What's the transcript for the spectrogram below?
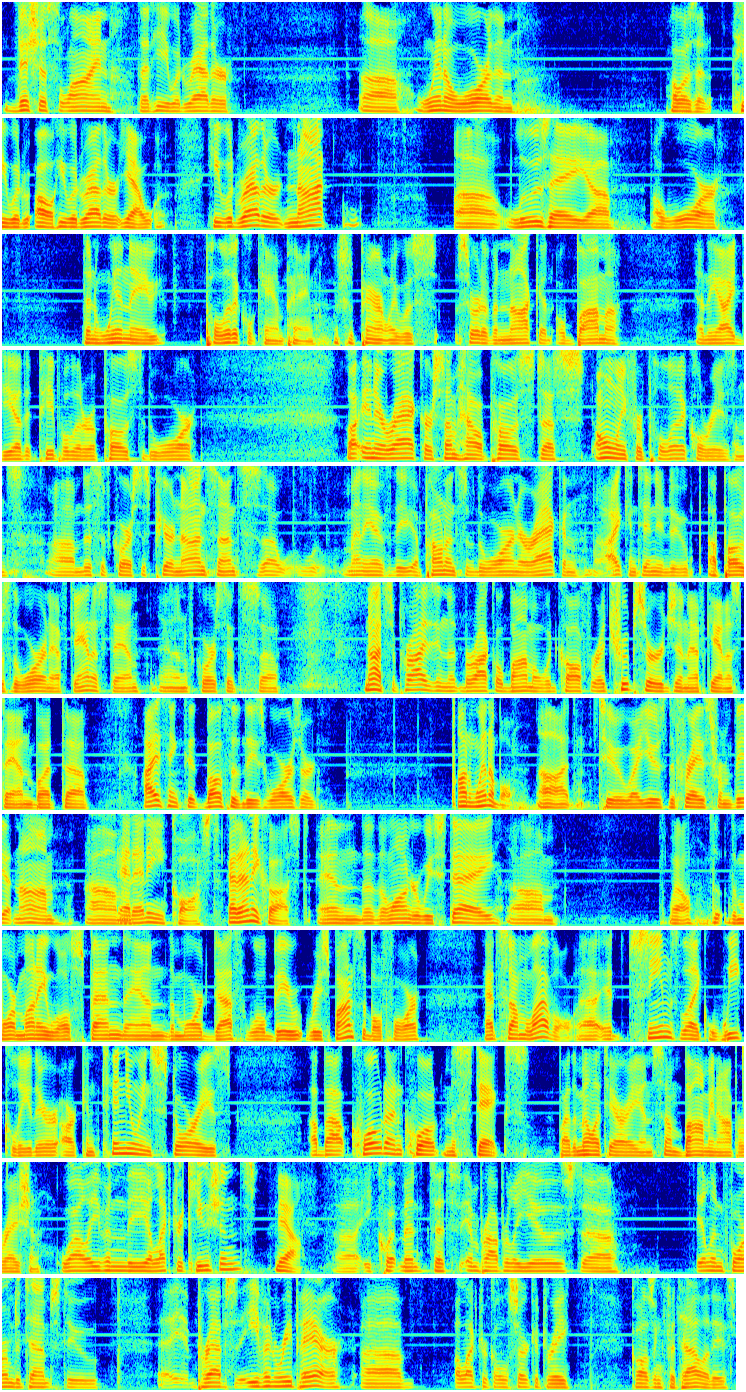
vicious line that he would rather uh, win a war than what was it? He would oh he would rather yeah he would rather not uh, lose a uh, a war than win a political campaign, which apparently was sort of a knock at Obama and the idea that people that are opposed to the war uh, in Iraq are somehow opposed us only for political reasons. Um, this, of course, is pure nonsense. Uh, w- many of the opponents of the war in Iraq, and I continue to oppose the war in Afghanistan, and of course, it's uh, not surprising that Barack Obama would call for a troop surge in Afghanistan, but uh, I think that both of these wars are unwinnable, uh, to uh, use the phrase from Vietnam. Um, At any cost. at any cost. And the, the longer we stay, um, well, the, the more money we'll spend and the more death we'll be responsible for at some level. Uh, it seems like weekly there are continuing stories about quote unquote mistakes by the military in some bombing operation. While even the electrocutions, Yeah. Uh, equipment that's improperly used, uh, ill-informed attempts to uh, perhaps even repair uh, electrical circuitry, causing fatalities.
